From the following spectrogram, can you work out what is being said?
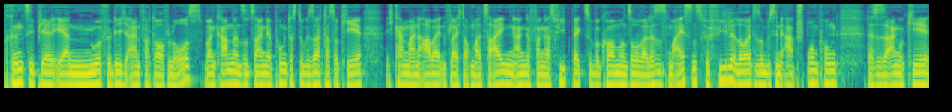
prinzipiell eher nur für dich einfach drauf los? Wann kam dann sozusagen der Punkt, dass du gesagt hast, okay, ich kann meine Arbeiten vielleicht auch mal zeigen, angefangen hast, Feedback zu bekommen und so, weil das ist meistens für viele Leute so ein bisschen der Absprungpunkt, dass sie sagen, okay,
